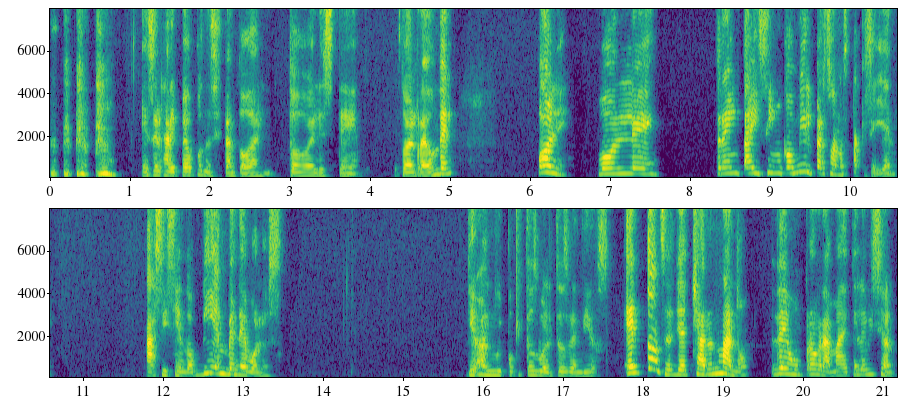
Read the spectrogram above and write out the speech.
es el jaripeo, pues necesitan todo el, todo el, este, todo el redondel. Ponle, ponle 35 mil personas para que se llene. Así siendo bien benévolos. Llevan muy poquitos boletos vendidos. Entonces ya echaron mano de un programa de televisión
